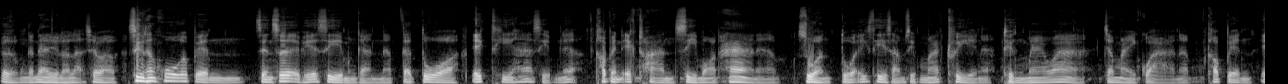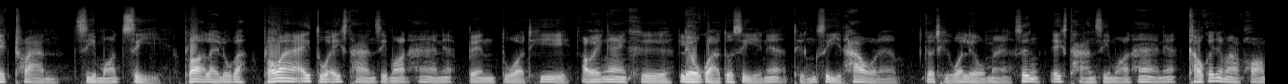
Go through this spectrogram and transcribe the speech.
เออมันก็แน่อยู่แล้วล่ะใช่ป่ะซึ่งทั้งคู่ก็เป็นเซนเซอร์ APS-C เหมือนกันนะครับ แต่ตัว XT 50 เนี่ยเขาเป็น X-Tran CMOS 5นะครับส่วนตัว XT 30 Mark III นี่ยถึงแม้ว่าจะใหม่กว่านะครับเขาเป็น X-Tran CMOS 4เพราะอะไรรู้ป่ะ เพราะว่าไอ้ตัว X-Tran CMOS 5เนี่ยเป็นตัวที่เอาง่ายๆคือเร็วกว่าตัว 4 เนี่ยถึง 4 เท่านะครับ ก็ถือว่าเร็วมาก ซึ่ง x t a n CMOS 5เนี่ยเขาก็จะมาพร้อม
